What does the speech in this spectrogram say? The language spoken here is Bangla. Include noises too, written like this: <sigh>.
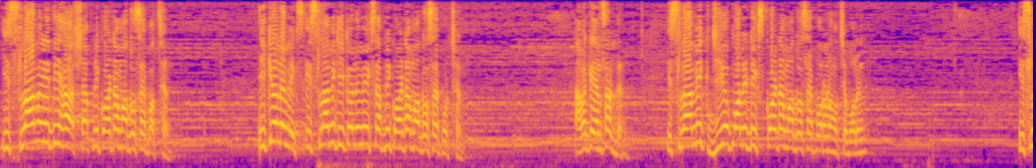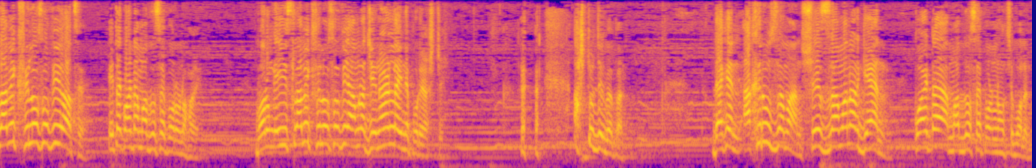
ইসলামের ইতিহাস আপনি কয়টা মাদ্রাসায় পাচ্ছেন? ইকোনমিক্স ইসলামিক ইকোনমিক্স আপনি কয়টা মাদ্রাসায় পড়ছেন? আমাকে অ্যান্সার দেন। ইসলামিক জিও পলিটিক্স কয়টা মাদ্রাসায় পড়ানো হচ্ছে বলেন? ইসলামিক ফিলোসফিও আছে, এটা কয়টা মাদ্রাসায় পড়ানো হয়? বরং এই ইসলামিক ফিলোসফি আমরা জেনারেল লাইনে পড়ে আসছি। <laughs> আশ্চর্যের ব্যাপার। দেখেন আখিরুজ্জামান শেষ জামানার জ্ঞান কয়টা মাদ্রাসায় পড়ানো হচ্ছে বলেন?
